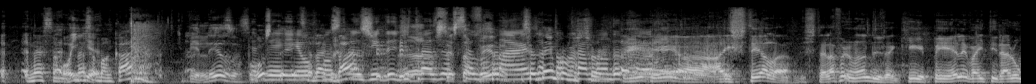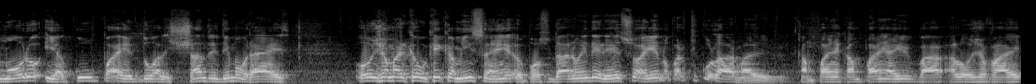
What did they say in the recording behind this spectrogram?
Nessa, nessa bancada? Que beleza, Você gostei. Vê, eu constrangida de trazer o celular, Você tem, professor? Tem, tem. A, a Estela, Estela Fernandes aqui, PL vai tirar o Moro e a culpa é do Alexandre de Moraes. Ô, Jamarcão, o que caminho aí? Eu posso dar um endereço aí no particular, mas campanha, campanha, aí vai, a loja vai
